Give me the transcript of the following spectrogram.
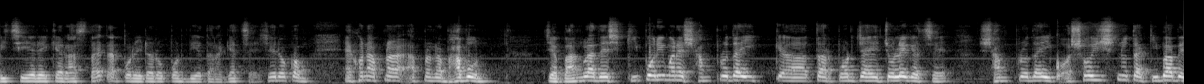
বিছিয়ে রেখে রাস্তায় তারপর এটার ওপর দিয়ে তারা গেছে। সেরকম এখন আপনার আপনারা ভাবুন যে বাংলাদেশ কি পরিমাণে সাম্প্রদায়িক তার পর্যায়ে চলে গেছে, সাম্প্রদায়িক অসহিষ্ণুতা কীভাবে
